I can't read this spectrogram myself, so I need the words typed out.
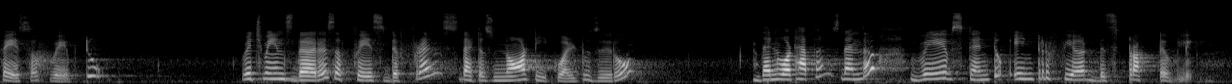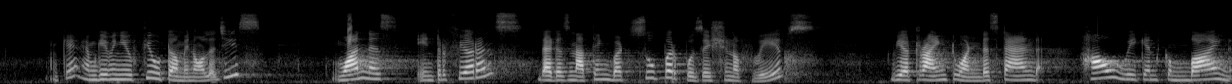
phase of wave 2 which means there is a phase difference that is not equal to 0 then what happens? Then the waves tend to interfere destructively. Okay. I am giving you few terminologies. One is interference that is nothing but superposition of waves. We are trying to understand how we can combine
